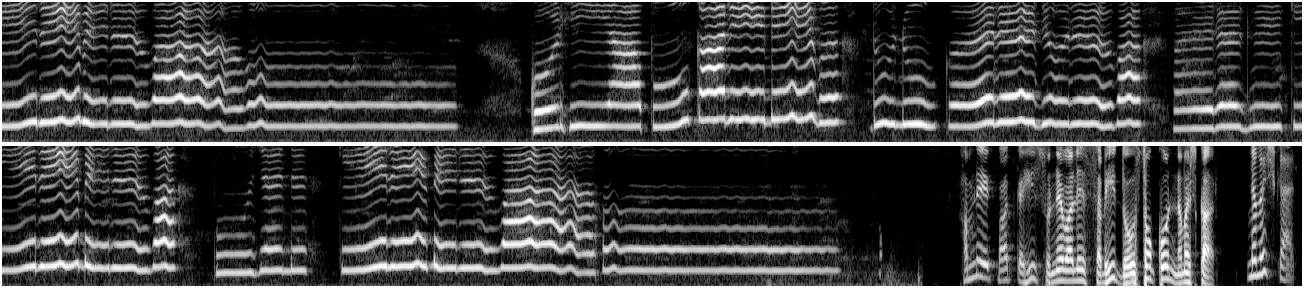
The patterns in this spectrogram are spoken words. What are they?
बात कही सुनने वाले सभी दोस्तों को नमस्कार। नमस्कार।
